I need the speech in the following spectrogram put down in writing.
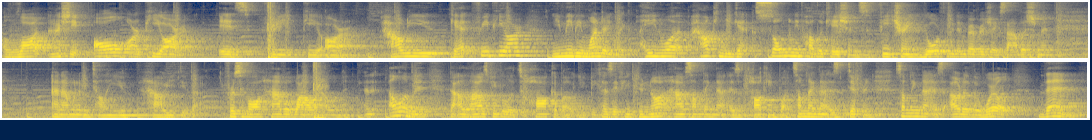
a lot, actually all our PR is free PR. How do you get free PR? You may be wondering like, hey, you know what, how can you get so many publications featuring your food and beverage establishment? And I'm gonna be telling you how you do that. First of all, have a wow an element that allows people to talk about you because if you do not have something that is a talking point, something that is different, something that is out of the world, then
